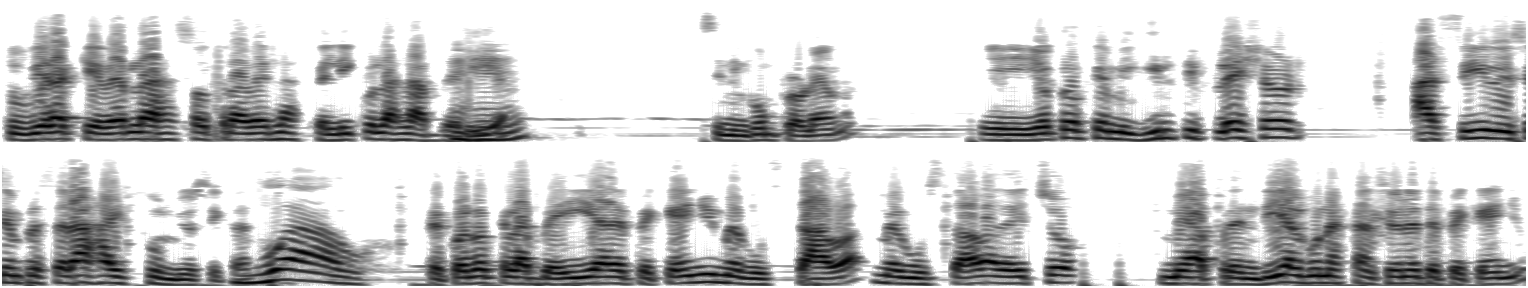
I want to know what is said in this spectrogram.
tuviera que verlas otra vez las películas, las vería sin ningún problema. Y yo creo que mi guilty pleasure ha sido y siempre será High School Musical. ¡Wow! Recuerdo que las veía de pequeño y me gustaba, me gustaba, de hecho, me aprendí algunas canciones de pequeño.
